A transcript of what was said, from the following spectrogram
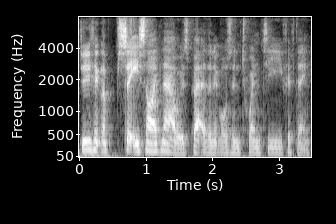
Do you think the City side now is better than it was in 2015?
